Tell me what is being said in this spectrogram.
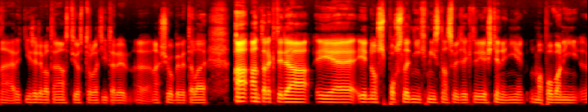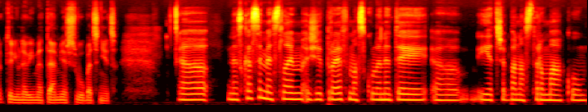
ne, rytíři 19. století, tady uh, naši objevitelé. A Antarktida je jedno z posledních míst na světě, který ještě není zmapovaný, kterým nevíme téměř téměř vůbec nic. Uh, dneska si myslím, že projev maskulinity uh, je třeba na Staromáku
